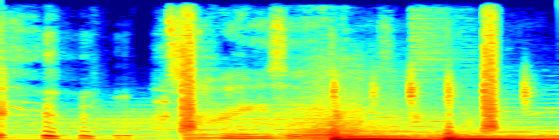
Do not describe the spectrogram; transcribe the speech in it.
it's crazy.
